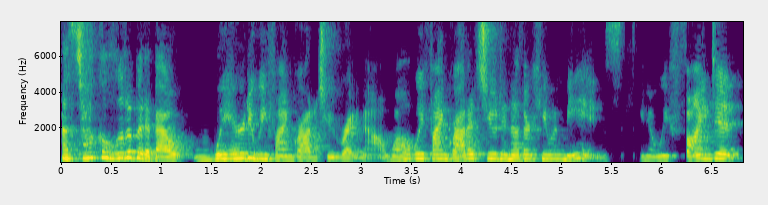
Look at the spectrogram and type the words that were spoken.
let's talk a little bit about where do we find gratitude right now? Well we find gratitude in other human beings. You know we find it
